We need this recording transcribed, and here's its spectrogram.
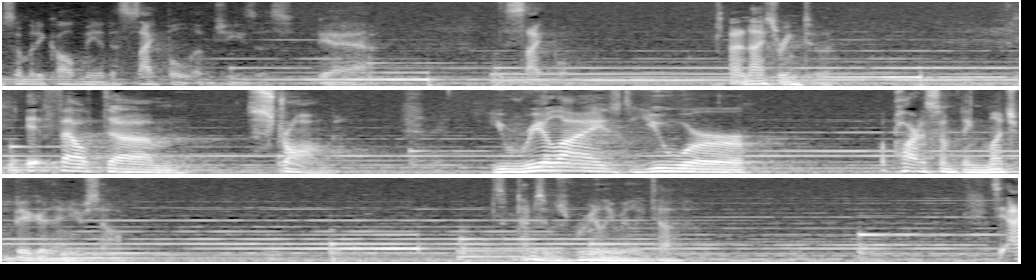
Somebody called me a disciple of Jesus. Yeah, disciple. Had a nice ring to it. it felt um, strong. You realized you were a part of something much bigger than yourself. Sometimes it was really, really tough. See, I,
